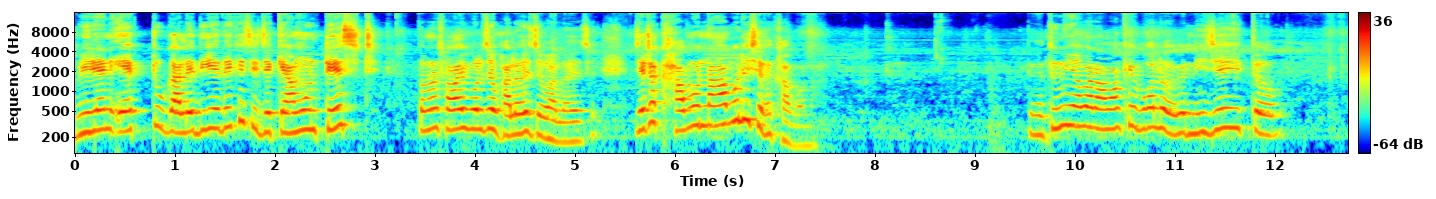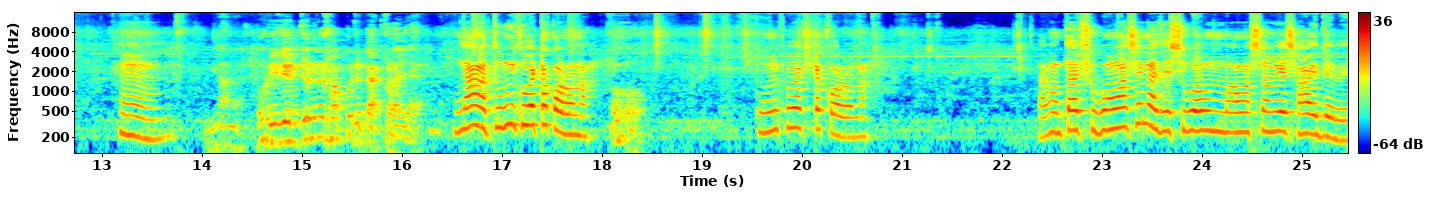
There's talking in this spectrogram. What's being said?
বিরিয়ানি একটু গালে দিয়ে দেখেছি যে কেমন টেস্ট তোমরা সবাই বলছো ভালো হয়েছে ভালো হয়েছে। যেটা খাব না বলি সেটা খাব না। কিন্তু তুমি আবার আমাকে বলো নিজেই তো। হ্যাঁ না না শরীরের জন্য সব কিছু ত্যাগ করা যায়। না তুমি খুব একটা করো না। তুমি খুব একটা করো না। এখন তার শুভম আসে না যে শুভম আমার সঙ্গে সায় দেবে?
